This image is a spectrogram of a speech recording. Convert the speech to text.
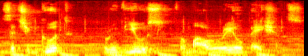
such a good reviews from our real patients.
